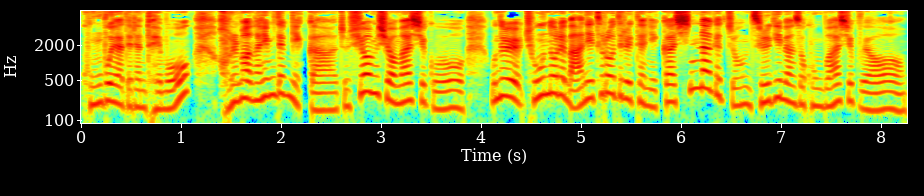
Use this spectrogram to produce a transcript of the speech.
공부해야 되는 대목 얼마나 힘듭니까? 좀 쉬엄쉬엄 하시고 오늘 좋은 노래 많이 틀어드릴 테니까 신나게 좀 즐기면서 공부하시고요.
